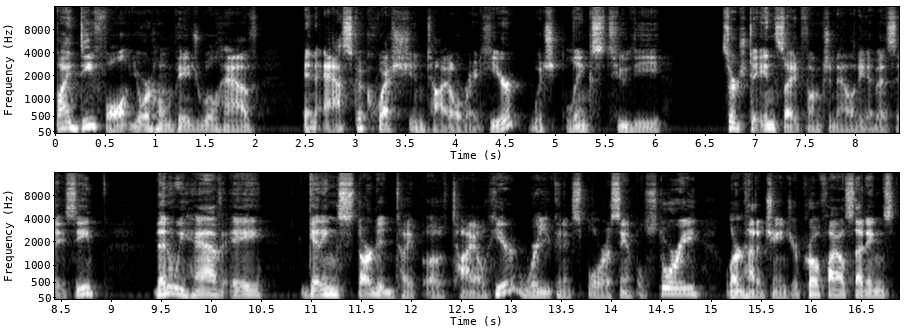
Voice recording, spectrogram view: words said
By default, your homepage will have an Ask a Question tile right here, which links to the Search to Insight functionality of SAC. Then we have a Getting Started type of tile here, where you can explore a sample story, learn how to change your profile settings,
